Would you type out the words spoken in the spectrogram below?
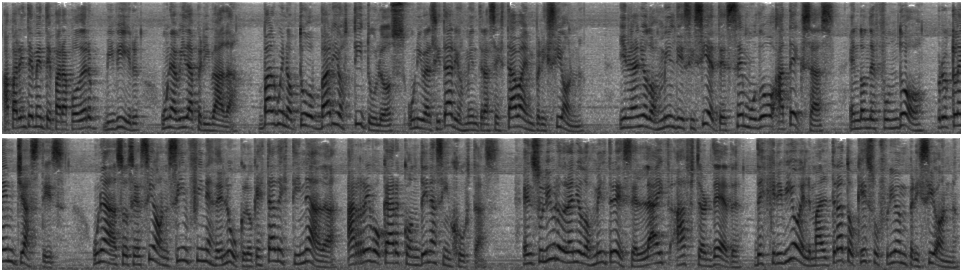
aparentemente para poder vivir una vida privada. Baldwin obtuvo varios títulos universitarios mientras estaba en prisión y en el año 2017 se mudó a Texas, en donde fundó Proclaim Justice, una asociación sin fines de lucro que está destinada a revocar condenas injustas. En su libro del año 2013, Life After Death, describió el maltrato que sufrió en prisión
